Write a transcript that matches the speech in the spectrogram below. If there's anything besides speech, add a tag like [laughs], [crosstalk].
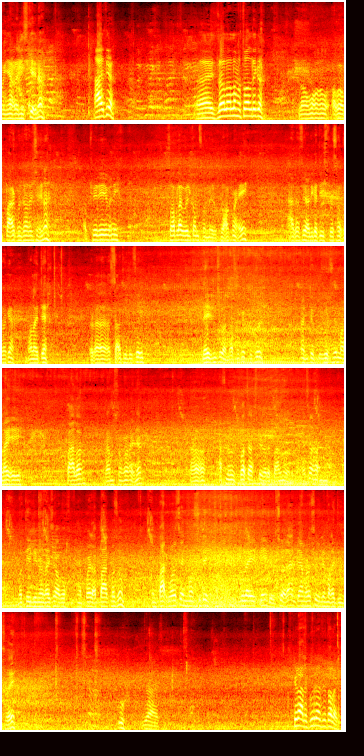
यहाँबाट निस्केँ होइन। आयो त्यो। ल ल ल म चल्दिएको ल म अब पार्कमा जाँदैछु होइन। फेरि पनि सबलाई वेलकम छ मेरो ब्लगमा है। आज चाहिँ अलिकति स्पेसल छ क्या मलाई त्यहाँ एउटा साथीले चाहिँ ल्याइदिन्छु भन्दा क्या कुकुर अनि त्यो कुकुर चाहिँ मलाई पाल राम्रोसँग होइन। आफ्नो बच्चा जस्तो गरेर पाल्नु भन्नुभएको छ। अनि म त्यही लिनलाई चाहिँ अब पहिला पार्कमा जाउँ अनि पार्कबाट चाहिँ म सिधै उसलाई त्यहीँ भेट्छु होला। अनि त्यहाँबाट चाहिँ उसले मलाई दिन्छ है। ऊ यो आएछ केटाहरूले कुरिरहेको थियो तँलाई?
